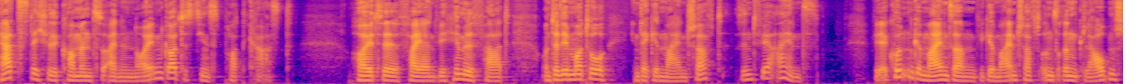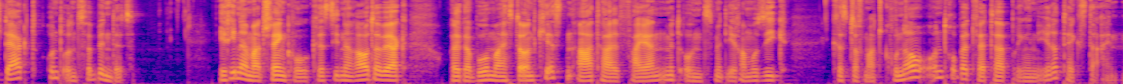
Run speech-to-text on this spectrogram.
Herzlich willkommen zu einem neuen Gottesdienst-Podcast. Heute feiern wir Himmelfahrt unter dem Motto In der Gemeinschaft sind wir eins. Wir erkunden gemeinsam, wie Gemeinschaft unseren Glauben stärkt und uns verbindet. Irina Matschenko, Christine Rauterberg, Olga Burmeister und Kirsten Ahrtal feiern mit uns mit ihrer Musik. Christoph Matsch-Grunau und Robert Vetter bringen ihre Texte ein.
